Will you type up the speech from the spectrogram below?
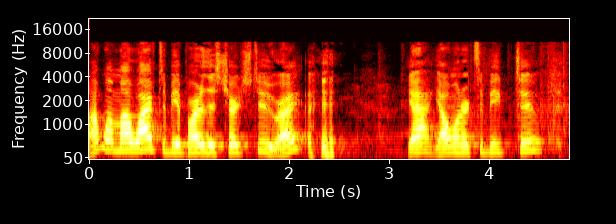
I want my wife to be a part of this church too, right? yeah, y'all want her to be too?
